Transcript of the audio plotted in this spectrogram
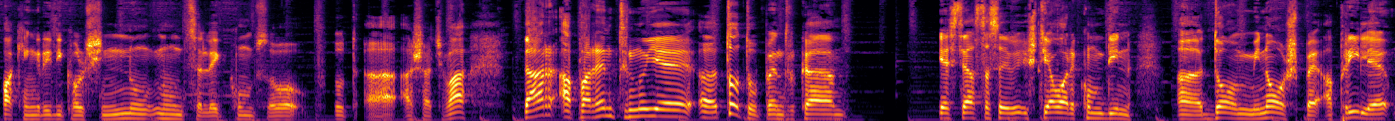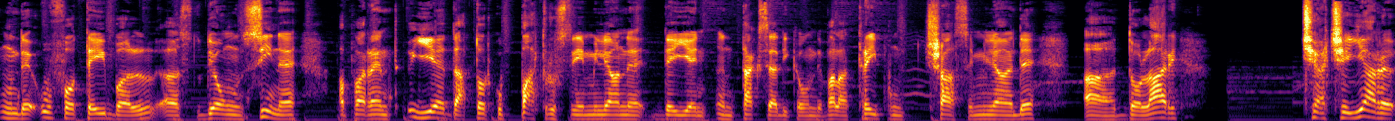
fucking ridicol și nu, nu înțeleg cum s-a putut uh, așa ceva. Dar aparent nu e uh, totul pentru că chestia asta se știa oarecum din uh, 2019 aprilie unde UFO Table, uh, studio în sine, aparent e dator cu 400 milioane de ieni în taxe, adică undeva la 3.6 milioane de uh, dolari. Ceea ce iară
